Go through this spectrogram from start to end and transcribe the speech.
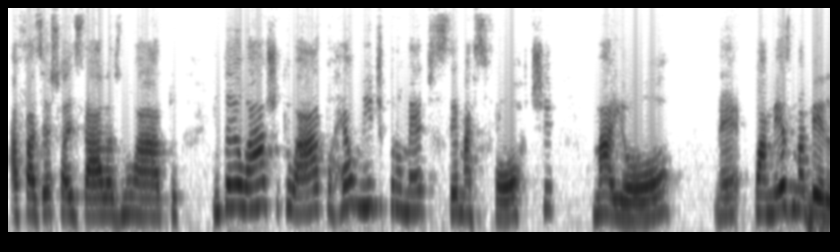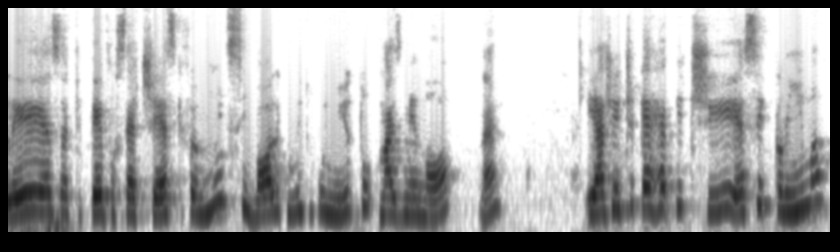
a fazer suas alas no ato. Então, eu acho que o ato realmente promete ser mais forte, maior, né, com a mesma beleza que teve o 7S, que foi muito simbólico, muito bonito, mas menor, né? E a gente quer repetir esse clima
